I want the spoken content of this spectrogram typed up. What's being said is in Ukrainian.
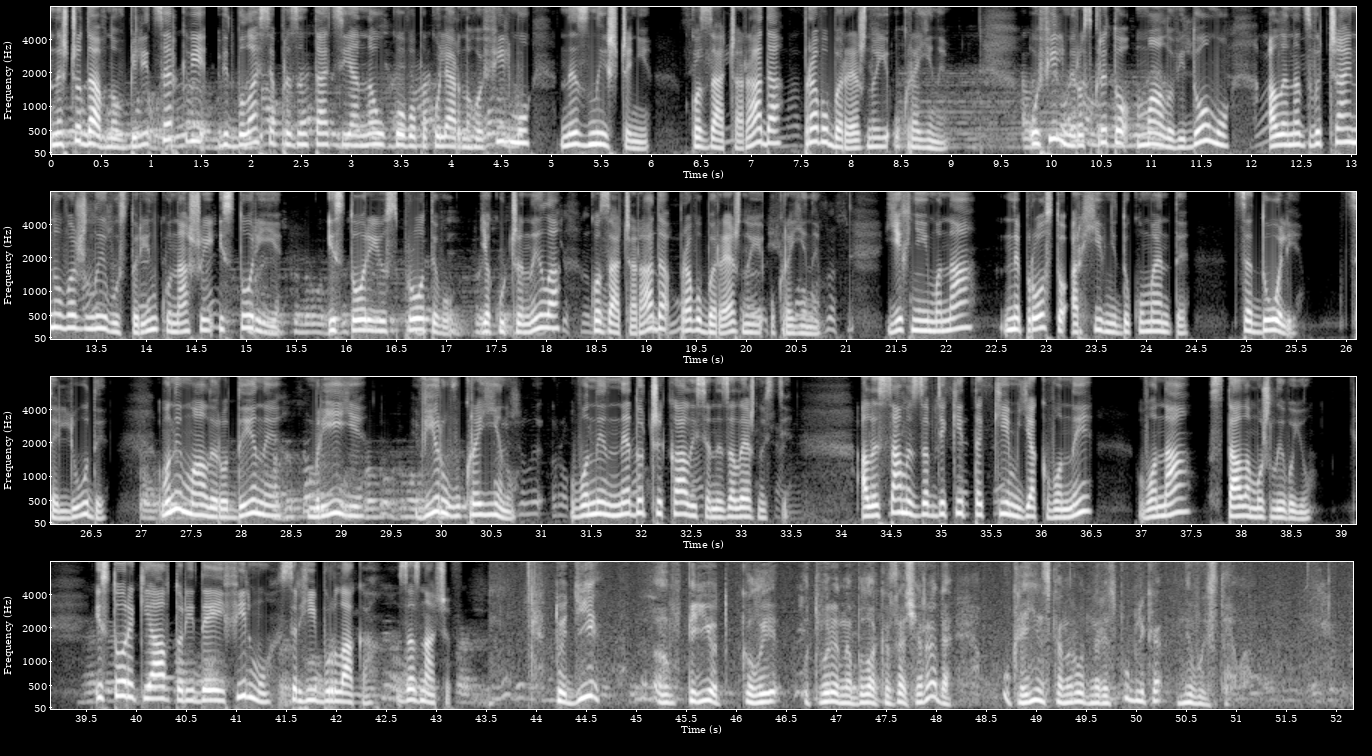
Нещодавно в Білій церкві відбулася презентація науково-популярного фільму Незнищені Козача Рада правобережної України. У фільмі розкрито маловідому, але надзвичайно важливу сторінку нашої історії історію спротиву, яку чинила Козача Рада правобережної України. Їхні імена не просто архівні документи, це долі, це люди. Вони мали родини, мрії, віру в Україну. Вони не дочекалися незалежності. Але саме завдяки таким, як вони, вона стала можливою. Історик і автор ідеї фільму Сергій Бурлака зазначив, Тоді, е, в період, коли утворена була Козача Рада, Українська Народна Республіка не вистояла.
